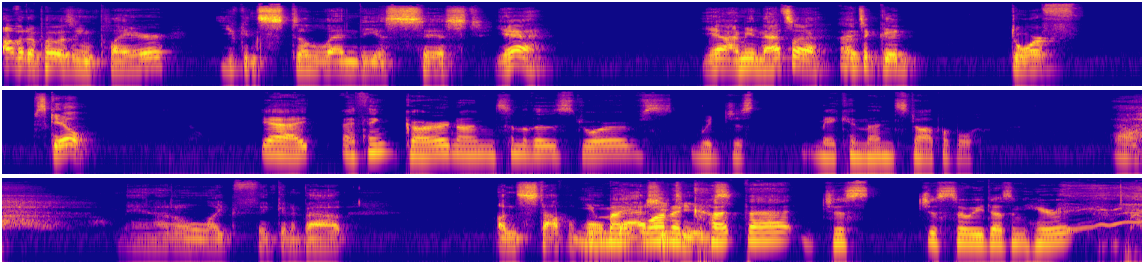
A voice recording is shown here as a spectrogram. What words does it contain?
of an opposing player, you can still lend the assist. Yeah. Yeah, I mean that's a that's a good dwarf skill. Yeah, I, I think guard on some of those dwarves would just make him unstoppable. Oh, Man, I don't like thinking about unstoppable You might want to cut that just just so he doesn't hear it.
